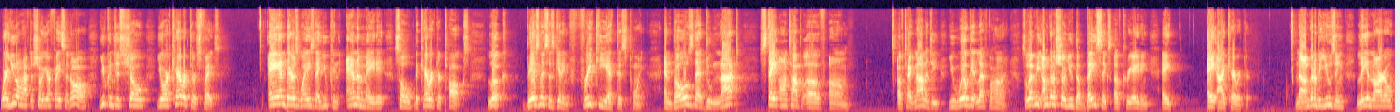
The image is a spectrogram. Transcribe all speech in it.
where you don't have to show your face at all. You can just show your character's face. And there's ways that you can animate it so the character talks. Look, business is getting freaky at this point. And those that do not stay on top of um, of technology, you will get left behind. So let me, I'm going to show you the basics of creating a AI character. Now I'm going to be using Leonardo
